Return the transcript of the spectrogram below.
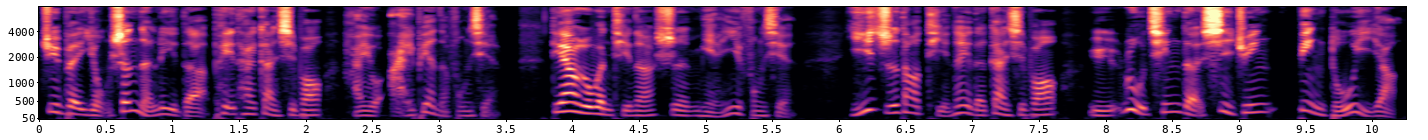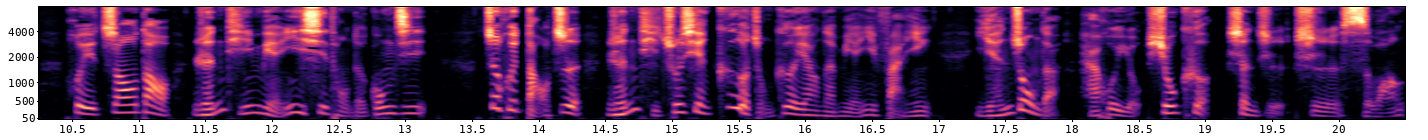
具备永生能力的胚胎干细胞还有癌变的风险。第二个问题呢是免疫风险，移植到体内的干细胞与入侵的细菌、病毒一样，会遭到人体免疫系统的攻击，这会导致人体出现各种各样的免疫反应，严重的还会有休克，甚至是死亡。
